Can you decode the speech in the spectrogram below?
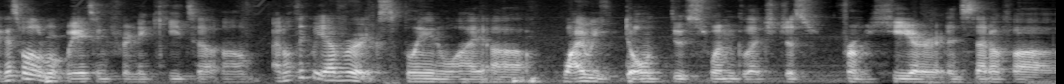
I guess while we're waiting for Nikita, um, I don't think we ever explain why uh, why we don't do swim glitch just from here instead of uh,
